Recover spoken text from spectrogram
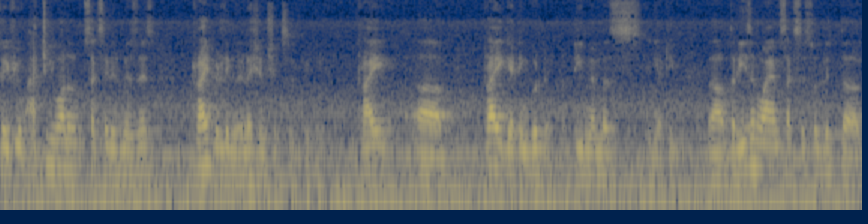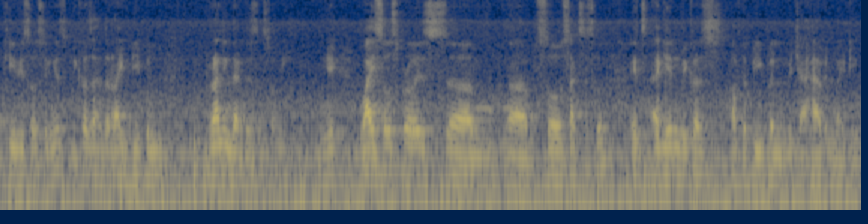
So if you actually want to succeed in business, try building relationships with people. Try uh, try getting good team members in your team. Now, the reason why I'm successful with uh, key resourcing is because I have the right people running that business for me. Okay? Why SourcePro is um, uh, so successful? It's again because of the people which I have in my team.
